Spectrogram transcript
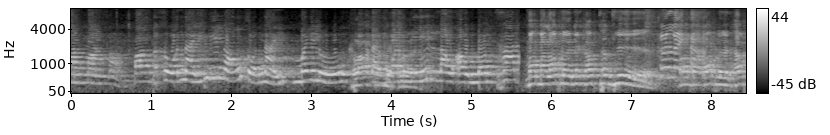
ท่านชอบมันๆหน่อยบางสวนไหนพี่น้องสวนไหนไม่รู้คละกัแต่นหมดเลย วันนี้เราเอารสชาติ มามารับเลยนะครับท่านที่ขึ้นเลยมาค่ะ มารับเลยครับ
